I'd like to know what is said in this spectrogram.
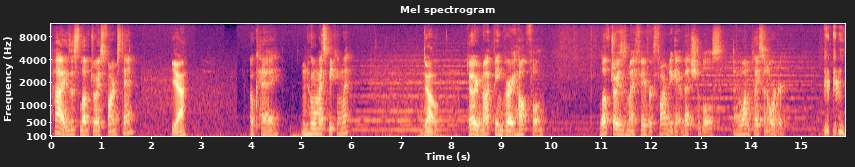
Hi, is this Lovejoy's farm stand? Yeah? Okay. And who am I speaking with? Doe. Doe, you're not being very helpful. Lovejoy's is my favorite farm to get vegetables, and I want to place an order.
